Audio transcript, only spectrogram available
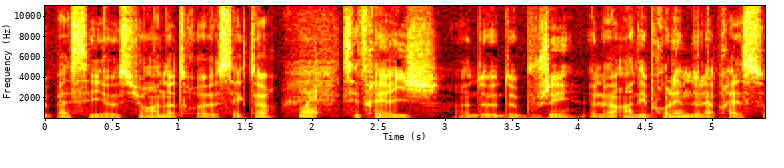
passer sur un autre secteur. Ouais. C'est très riche de, bouger. un des problèmes de la presse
